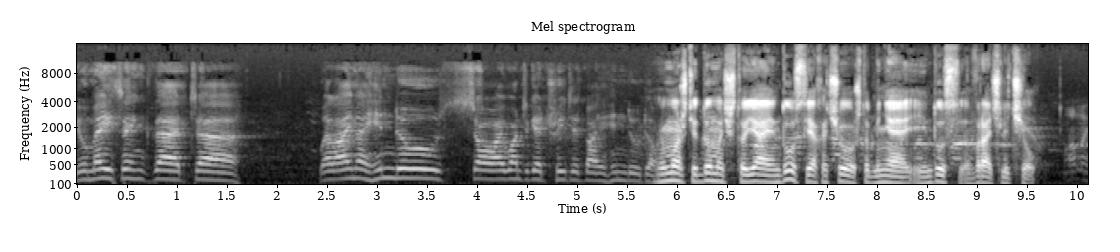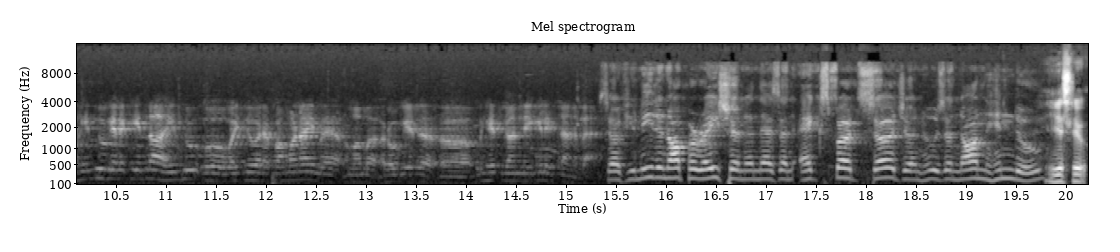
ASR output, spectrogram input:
You may think that, uh, well, I'm a Hindu, so I want to get treated by Hindu doctor. Вы можете думать, что я индус, я хочу, чтобы меня индус врач лечил. Если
